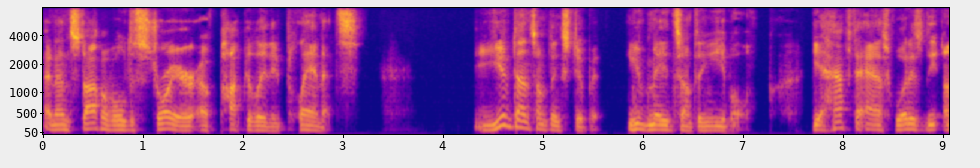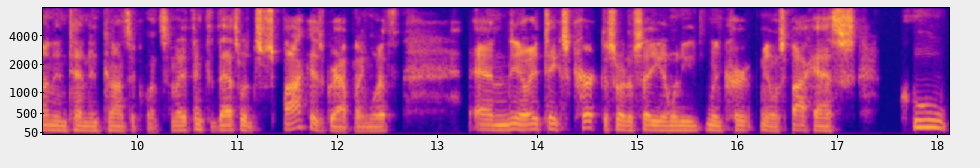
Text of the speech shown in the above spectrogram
an unstoppable destroyer of populated planets you've done something stupid. You've made something evil. You have to ask what is the unintended consequence, and I think that that's what Spock is grappling with. And you know, it takes Kirk to sort of say, you know, when he when Kirk, you know, Spock asks, "Who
